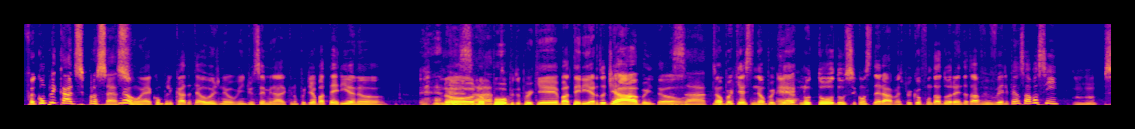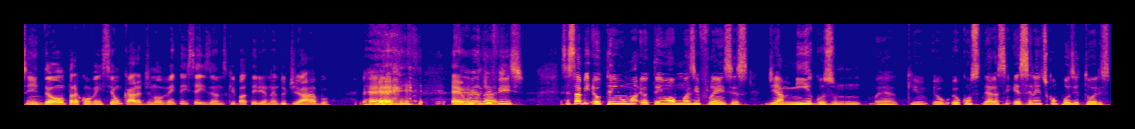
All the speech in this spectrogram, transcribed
foi complicado esse processo. Não, é complicado até hoje, né? Eu vim de um seminário que não podia bateria no, no, no púlpito, porque bateria era do diabo, então... Exato. Não porque, assim, não porque É. no todo se considerava, mas porque o fundador ainda estava vivo e ele pensava assim. Uhum. Sim. Então, pra convencer um cara de 96 anos que bateria não é do diabo, É. é, muito verdade. difícil. Você sabe, eu tenho, uma, eu tenho algumas influências de amigos um, é, que eu, eu considero assim, excelentes compositores,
